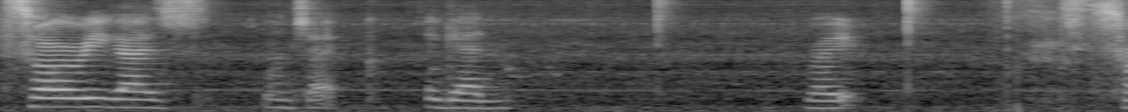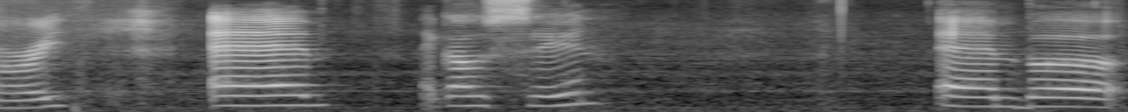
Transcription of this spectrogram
Sorry, guys. One sec. Again. Right. Sorry. Um, like I was saying, um, but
